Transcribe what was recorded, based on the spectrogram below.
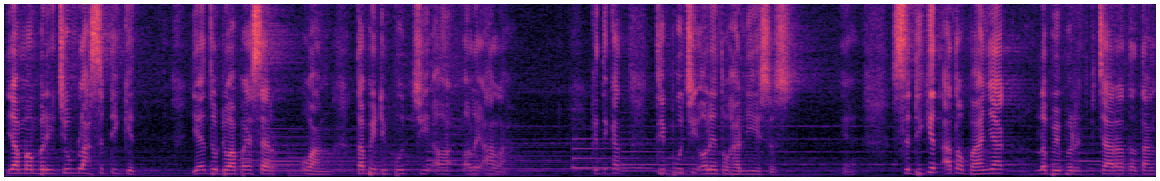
yang memberi jumlah sedikit, yaitu dua peser uang, tapi dipuji oleh Allah. Ketika dipuji oleh Tuhan Yesus, ya, sedikit atau banyak lebih berbicara tentang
